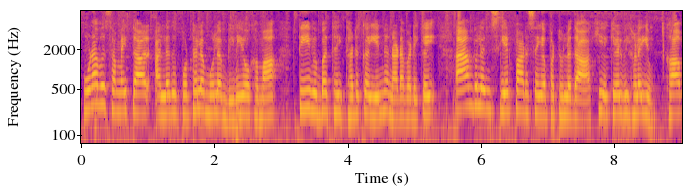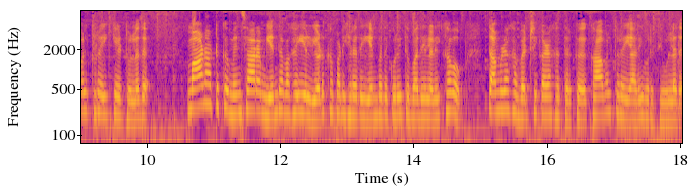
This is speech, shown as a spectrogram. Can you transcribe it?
உணவு சமைத்தால் அல்லது பொட்டலம் மூலம் விநியோகமா தீ விபத்தை தடுக்க என்ன நடவடிக்கை ஆம்புலன்ஸ் ஏற்பாடு செய்யப்பட்டுள்ளதா ஆகிய கேள்விகளையும் காவல்துறை கேட்டுள்ளது. மாநாட்டுக்கு மின்சாரம் எந்த வகையில் எடுக்கப்படுகிறது என்பது குறித்து பதிலளிக்கவும் தமிழக வெற்றிக் கழகத்திற்கு காவல்துறை அறிவுறுத்தியுள்ளது.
